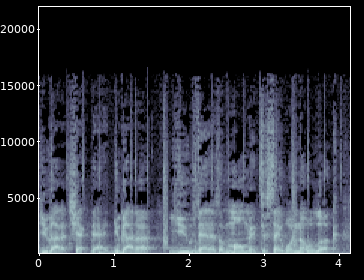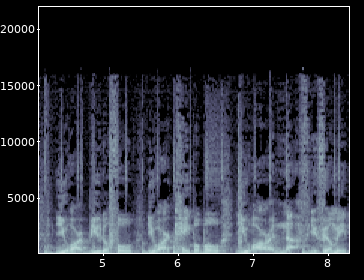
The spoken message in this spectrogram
you gotta check that. You gotta use that as a moment to say, well, no, look, you are beautiful, you are capable, you are enough. You feel me?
